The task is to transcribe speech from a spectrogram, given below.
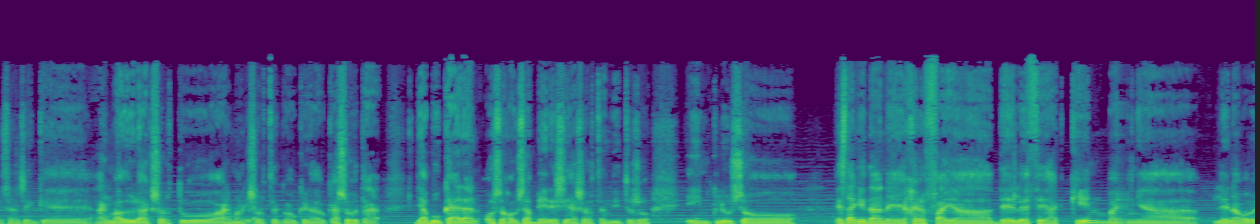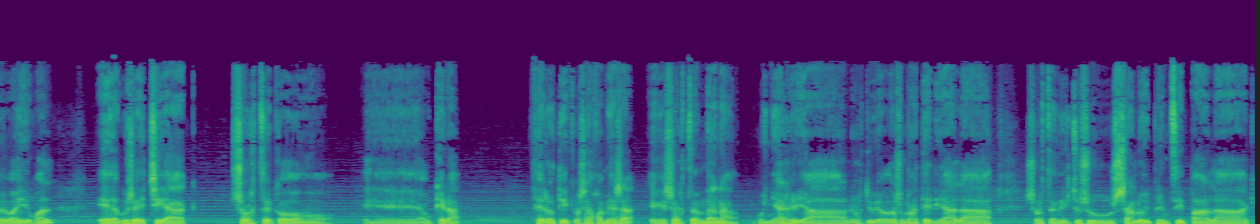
izan zen que armadurak sortu, armak sortzeko aukera daukazu, eta ja bukaeran oso gauza berezia sortzen dituzu, incluso ez dakitan eh, Hellfire DLC-akin, baina lehenago beba igual, edo eh, etxiak sortzeko eh, aukera, zerotik, osea, joan biasa, e, sortzen dana, oinarria, lortu behar materiala, sortzen dituzu saloi principalak,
